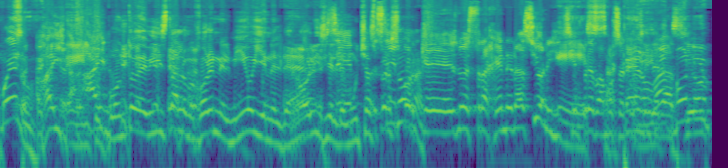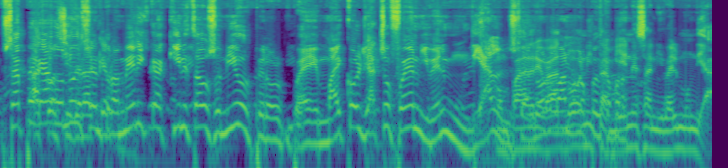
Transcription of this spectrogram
bueno, Ay, en ay, tu punto de vista, a lo mejor en el mío y en el de Rolis y el de Sí, muchas sí, personas. porque es nuestra generación y siempre vamos a Pero Bad Bunny se ha pegado ¿no? en Centroamérica, aquí en Estados Unidos, pero eh, Michael Jackson fue a nivel mundial. o sea, Compadre, no Bad no Bunny también comparar. es a nivel mundial,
